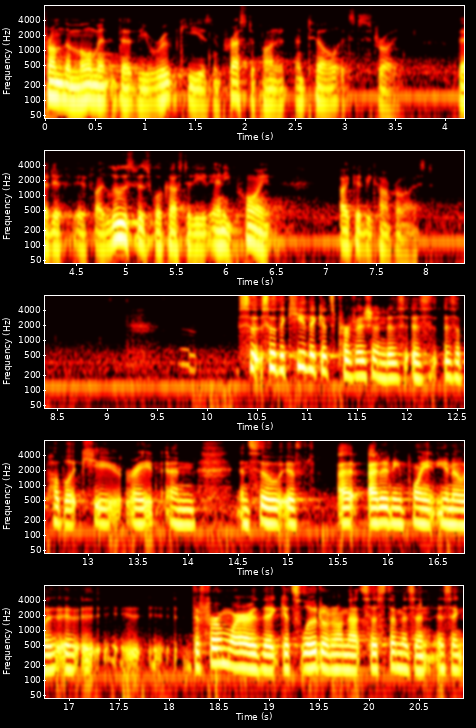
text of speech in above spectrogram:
from the moment that the root key is impressed upon it until it's destroyed? That if, if I lose physical custody at any point, I could be compromised? So, so the key that gets provisioned is, is, is a public key, right? And, and so if at, at any point, you know, i- i- i- the firmware that gets loaded on that system isn't, isn't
